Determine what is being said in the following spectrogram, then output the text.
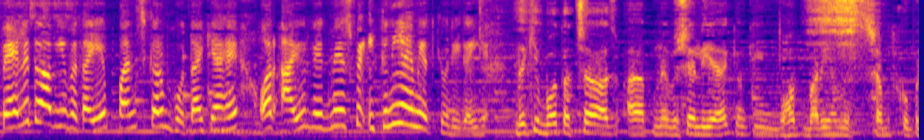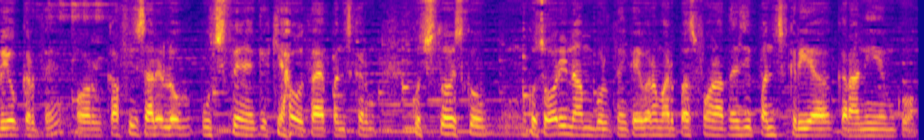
पहले तो आप ये बताइए पंचकर्म होता क्या है और आयुर्वेद में इस पर इतनी अहमियत क्यों दी गई है? देखिए बहुत अच्छा आज आपने विषय लिया है क्योंकि बहुत बारी हम इस शब्द को प्रयोग करते हैं और काफ़ी सारे लोग पूछते हैं कि क्या होता है पंचकर्म। कुछ तो इसको, कुछ और ही नाम बोलते हैं। कई बार हमारे पास फ़ोन आता है, जी, पंचक्रिया करानी है हमको।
